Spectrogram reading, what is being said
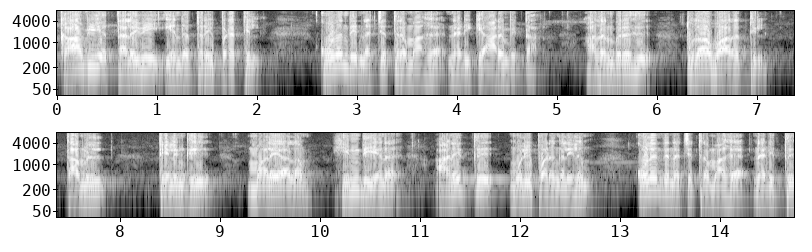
காவிய தலைவி என்ற திரைப்படத்தில் குழந்தை நட்சத்திரமாக நடிக்க ஆரம்பித்தார். அதன் பிறகு துலாபாரத்தில் தமிழ் தெலுங்கு மலையாளம் ஹிந்தி என அனைத்து மொழி படங்களிலும் குழந்தை நட்சத்திரமாக நடித்து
